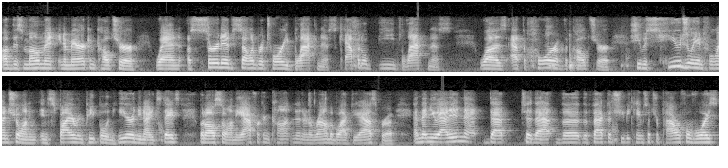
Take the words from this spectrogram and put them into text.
of this moment in American culture when assertive, celebratory blackness, capital B blackness, was at the core of the culture. She was hugely influential on inspiring people in here in the United States, but also on the African continent and around the black diaspora. And then you add in that that to that the the fact that she became such a powerful voice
